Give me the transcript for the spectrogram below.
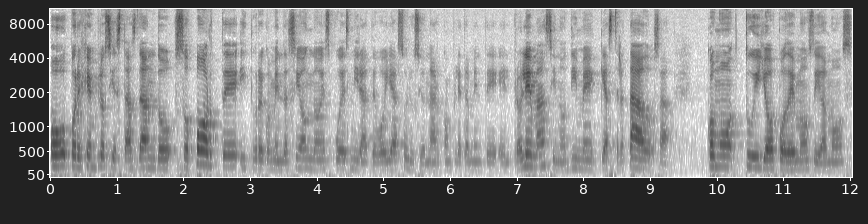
O, por ejemplo, si estás dando soporte y tu recomendación no es, pues, mira, te voy a solucionar completamente el problema, sino dime qué has tratado, o sea, cómo tú y yo podemos, digamos,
